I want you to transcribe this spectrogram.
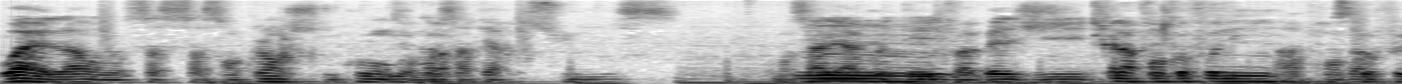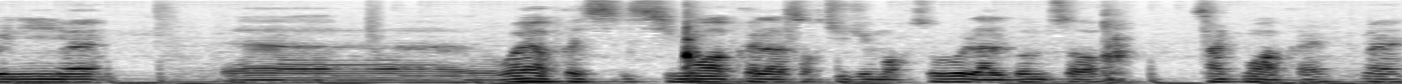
ouais, là, on- ça, ça s'enclenche. Du coup, on commence à faire Suisse, on commence à aller à Mhm. côté, tu vois, Belgique, Jusqu'à la francophonie. la francophonie. Ouais. Euh, ouais, après six, six mois après la sortie du morceau, l'album sort. Cinq mois après. Ouais.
